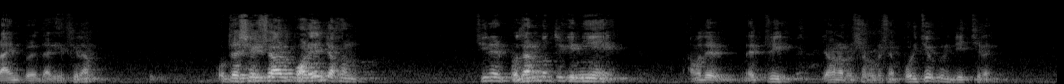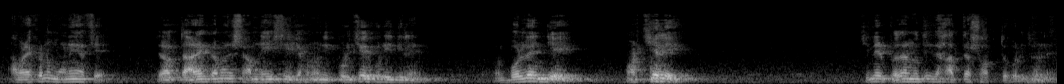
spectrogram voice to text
লাইন করে দাঁড়িয়েছিলাম। ওটা শেষ হওয়ার পরে যখন চীনের প্রধানমন্ত্রীকে নিয়ে আমাদের নেত্রী যখন আমরা সকলের সঙ্গে পরিচয় করে দিচ্ছিলেন, আমার এখনও মনে আছে যখন তারেক রহমানের সামনে এসে যখন উনি পরিচয় করিয়ে দিলেন, বললেন যে আমার ছেলে, চীনের প্রধানমন্ত্রীর হাতটা শক্ত করে ধরলেন।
